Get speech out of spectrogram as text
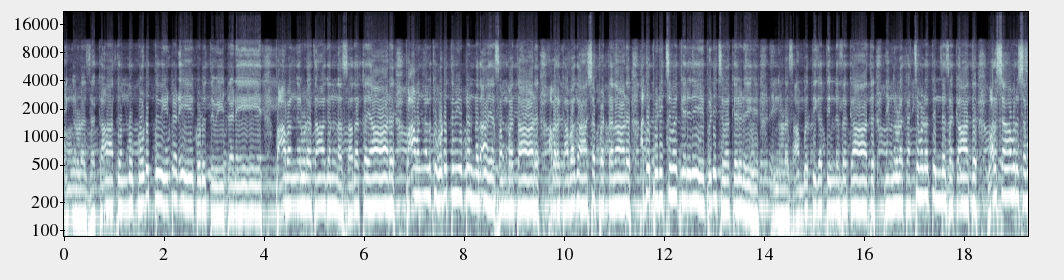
നിങ്ങളുടെ ഒന്ന് കൊടുത്തു വീട്ടണേ കൊടുത്തു വീട്ടണേ. പാവങ്ങളുടെ താകുന്ന സദഖയാണ് പാവങ്ങൾക്ക് കൊടുത്തു വീട്ടേണ്ടതായ സമ്പത്താണ് അവർക്ക് അവകാശപ്പെട്ടതാണ്. അത് പിടിച്ചു വെക്കരുതേ പിടിച്ചു വെക്കരുതേ. നിങ്ങളുടെ സാമ്പത്തികത്തിന്റെ സക്കാത്ത് നിങ്ങളുടെ കച്ചവടത്തിന്റെ സക്കാത്ത് വർഷാവർഷം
